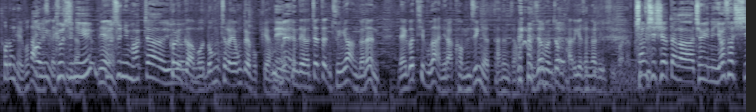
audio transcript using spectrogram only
토론 결과가 아니었을까 싶습니다. 교수님, 네. 교수님 학자 그러니까 뭐 논문체가 연구해 볼게요. 네. 근데 어쨌든 중요한 거는 네거티브가 아니라 검증이었다는 점. 이 점은 좀 다르게 생각해 주시기 바랍니다. 잠시 쉬었다가 저희는 6시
